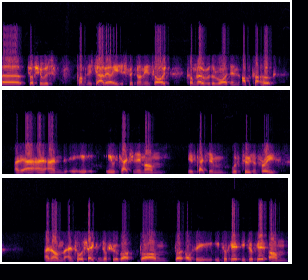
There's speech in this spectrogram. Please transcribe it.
uh, Joshua was pumping his jab out. He was just slipping on the inside, coming over with the right, then uppercut hook, and and, and he, he was catching him. Um, he was catching him with twos and threes and um and sort of shaking Joshua, but but um but obviously he, he took it he took it um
